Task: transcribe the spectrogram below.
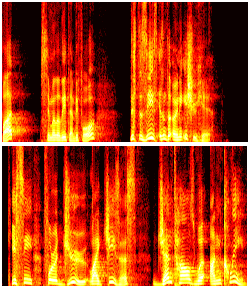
But, similarly than before, this disease isn't the only issue here. You see, for a Jew like Jesus, Gentiles were unclean.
